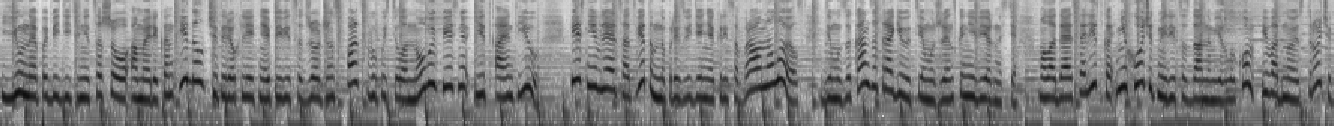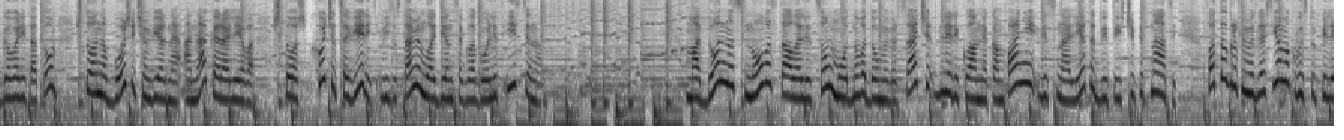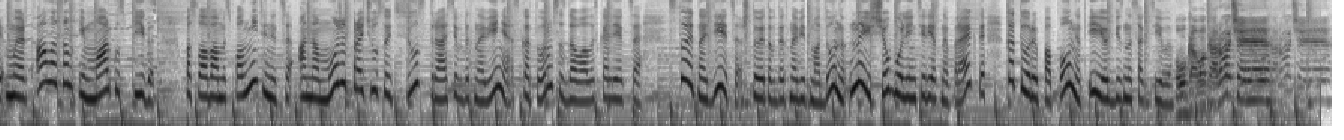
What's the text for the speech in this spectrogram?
Юная победительница шоу American Idol, четырехлетняя певица Джорджин Спаркс выпустила новую песню «It Ain't You». Песня является ответом на произведение Криса Брауна «Loyals», где музыкант затрагивает тему женской неверности. Молодая солистка не хочет мириться с данным ярлыком и в одной из строчек говорит о том, что она больше, чем верная, она королева. Что ж, хочется верить, ведь устами младенца глаголит истина. Мадонна снова стала лицом модного дома Versace для рекламной кампании «Весна-лето 2015». Фотографами для съемок выступили Мэрт Алласон и Маркус Пигот. По словам исполнительницы, она может прочувствовать всю страсть и вдохновение, с которым создавалась коллекция. Стоит надеяться, что это вдохновит Мадонну на еще более интересные проекты, которые пополнят ее бизнес-активы. У кого короче. короче.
